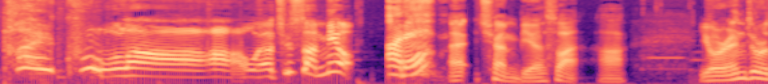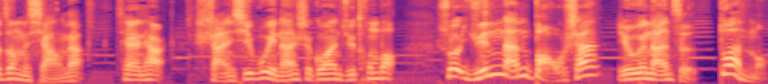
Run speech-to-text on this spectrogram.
太苦了，我要去算命。哎，劝别算啊！有人就是这么想的。前两天，陕西渭南市公安局通报说，云南保山有个男子段某，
